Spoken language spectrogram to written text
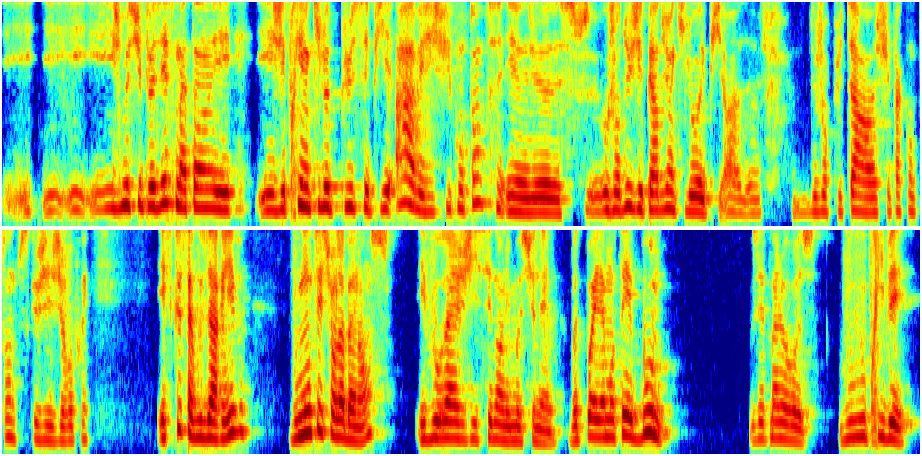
je me suis pesé ce matin et, j'ai pris un kilo de plus. Et puis, ah, mais je suis contente. Et euh, aujourd'hui, j'ai perdu un kilo. Et puis, ah, deux jours plus tard, je suis pas contente parce que j'ai repris. Est-ce que ça vous arrive? Vous montez sur la balance et vous réagissez dans l'émotionnel. Votre poids il a monté, boum, vous êtes malheureuse. Vous vous privez.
